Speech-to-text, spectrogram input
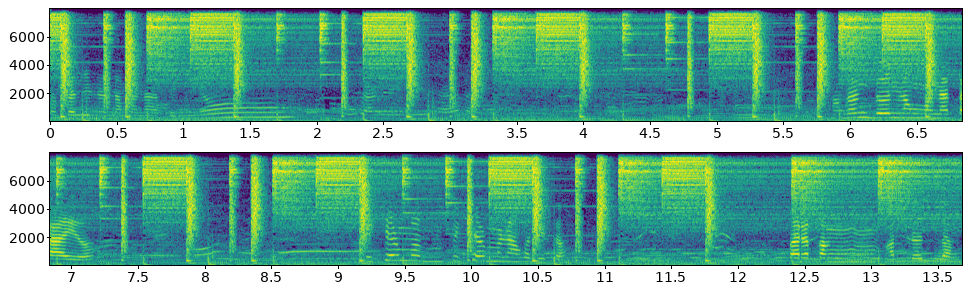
Tagalin na natin yung... Hanggang doon lang muna tayo. Picture mo, picture mo na ako dito. Para pang upload lang.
